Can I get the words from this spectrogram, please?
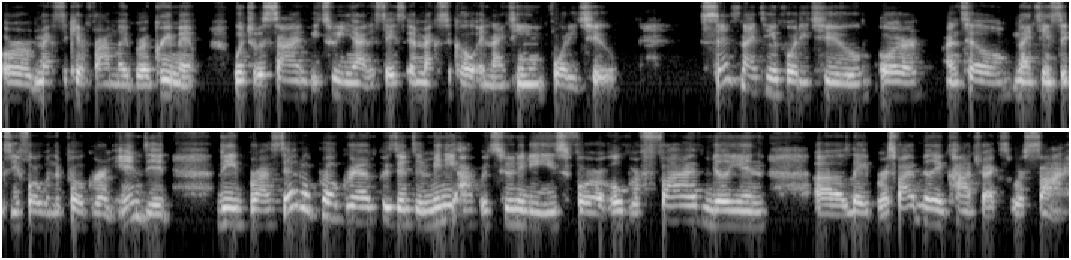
or Mexican Farm Labor Agreement, which was signed between the United States and Mexico in 1942. Since 1942, or until 1964 when the program ended, the Bracero program presented many opportunities for over 5 million uh, laborers, 5 million contracts were signed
